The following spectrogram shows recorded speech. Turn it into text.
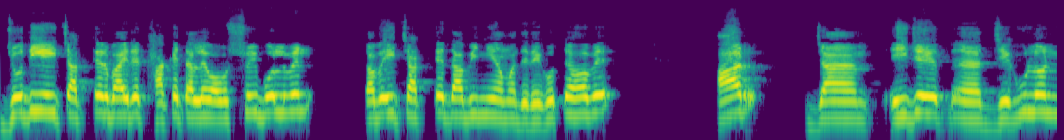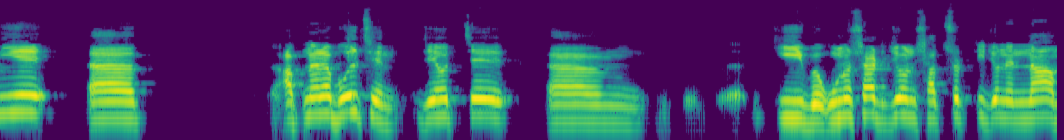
যদি এই চারটের বাইরে থাকে তাহলে অবশ্যই বলবেন। তবে এই চারটে দাবি নিয়ে আমাদের এগোতে হবে। আর যা, এই যে যেগুলো নিয়ে আপনারা বলছেন যে হচ্ছে কি উনষাট জন, সাতষট্টি জনের নাম,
